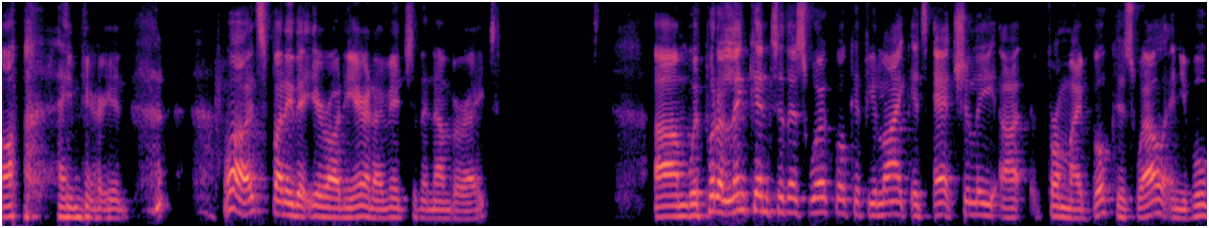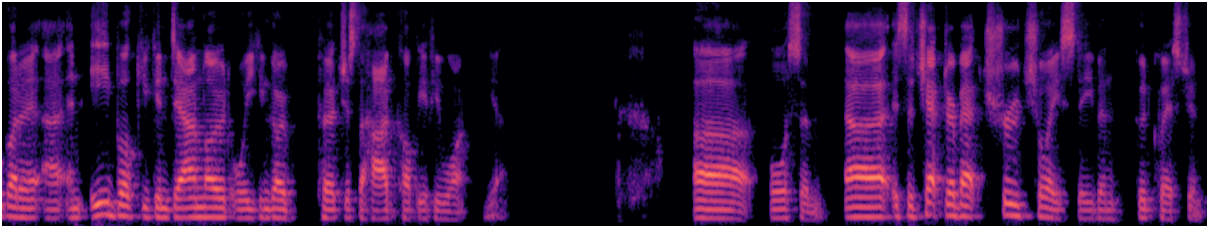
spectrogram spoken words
Oh, hey, Marion. well, it's funny that you're on here and I mentioned the number eight. Um, we've put a link into this workbook if you like. It's actually uh, from my book as well. And you've all got a, uh, an ebook you can download or you can go purchase the hard copy if you want. Yeah. Uh, awesome. Uh, it's a chapter about true choice, Stephen. Good question.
